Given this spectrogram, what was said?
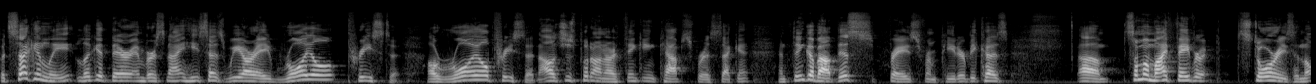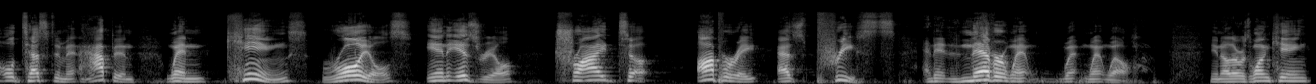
But secondly, look at there in verse 9, he says we are a royal priesthood. A royal priesthood. Now let's just put on our thinking caps for a second and think about this phrase from Peter because um, some of my favorite stories in the Old Testament happen when kings, royals in Israel, tried to operate as priests, and it never went, went, went well. You know, there was one king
